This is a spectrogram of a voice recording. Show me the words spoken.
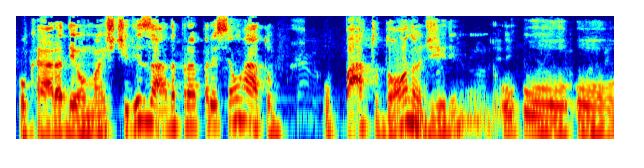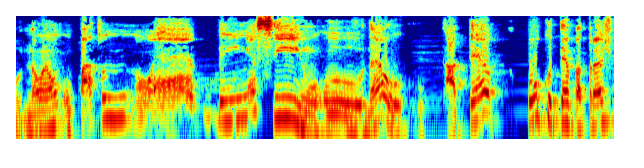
O cara deu uma estilizada para parecer um rato. O pato Donald, ele, o, o, o, não é um, o pato não é bem assim. O, o, né, o, até pouco tempo atrás,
